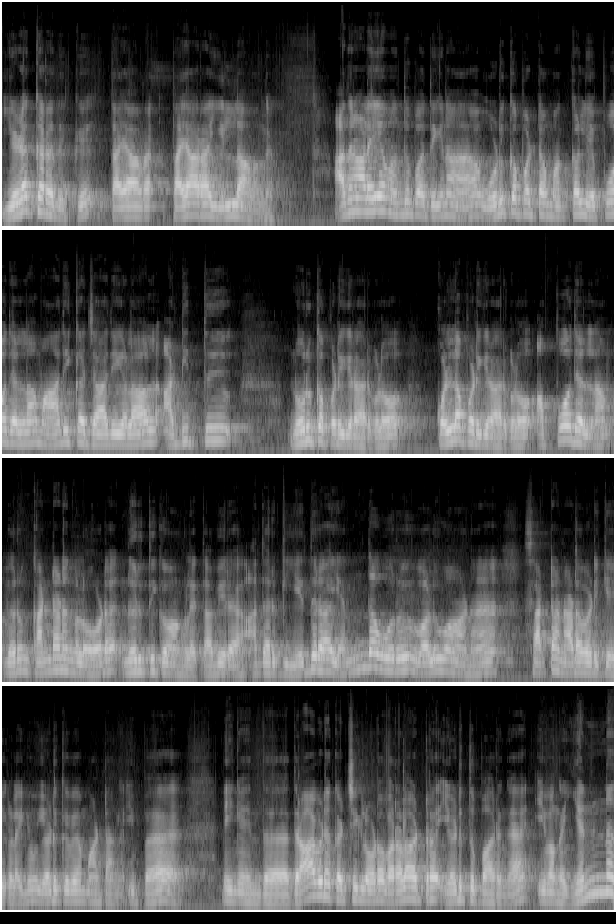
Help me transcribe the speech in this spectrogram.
இழக்கிறதுக்கு தயாராக தயாராக இல்லை அவங்க. அதனாலேயே வந்து பார்த்திங்கன்னா ஒடுக்கப்பட்ட மக்கள் எப்போதெல்லாம் ஆதிக்க ஜாதிகளால் அடித்து நொறுக்கப்படுகிறார்களோ கொல்லப்படுகிறார்களோ அப்போதெல்லாம் வெறும் கண்டனங்களோட நிறுத்திக்குவாங்களே தவிர அதற்கு எதிராக எந்த ஒரு வலுவான சட்ட நடவடிக்கைகளையும் எடுக்கவே மாட்டாங்க. இப்போ நீங்கள் இந்த திராவிட கட்சிகளோட வரலாற்றை எடுத்து பாருங்கள் இவங்க என்ன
